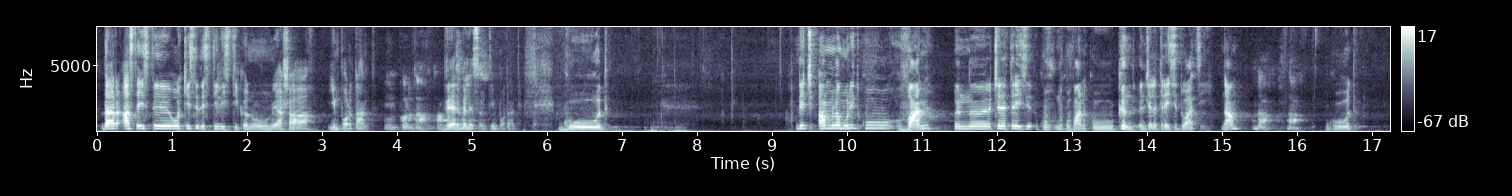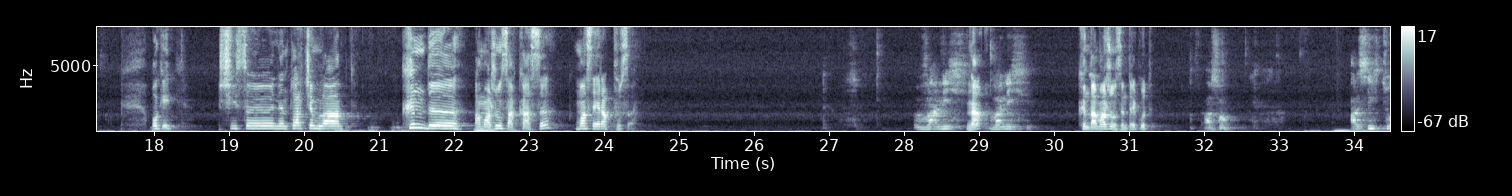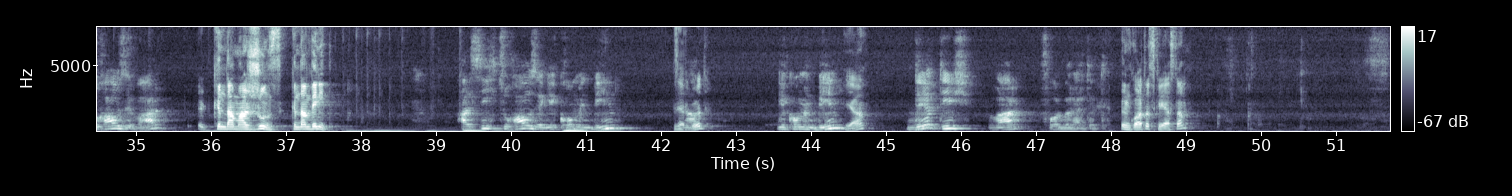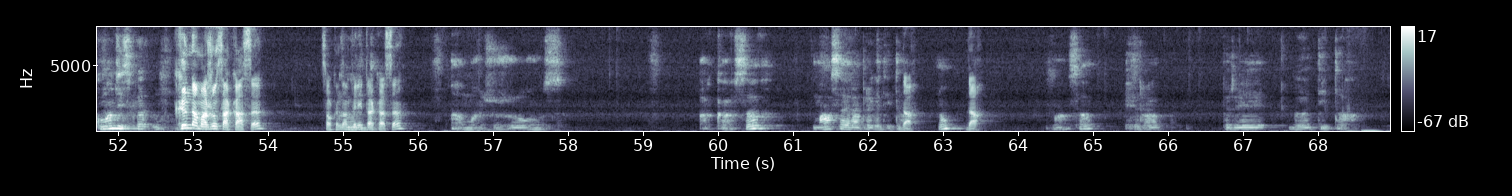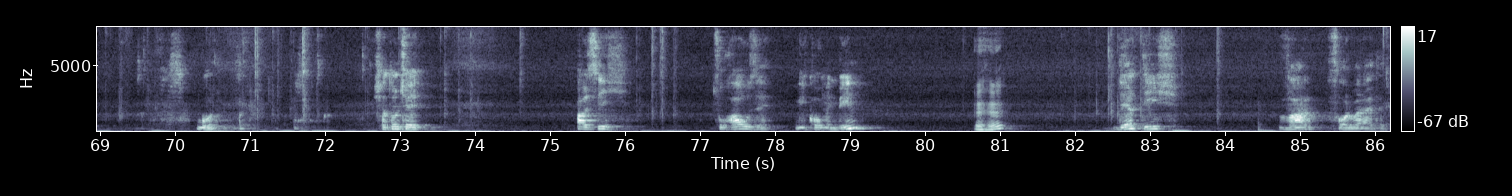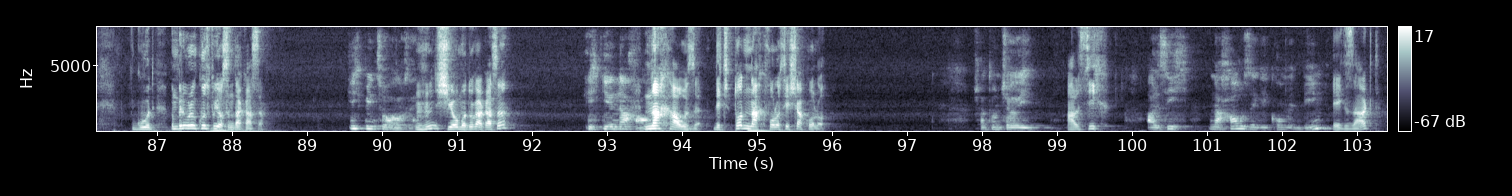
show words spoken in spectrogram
Dar asta este o chestie de stilistică, nu, nu e așa important. Important. Am Verbele înțeles. sunt importante. Good. Deci am lămurit cu van în uh, cele trei... si- Cu, nu cu van, cu când în cele trei situații. Da? Da, da. Good. Ok. Și să ne întoarcem la când uh, am ajuns acasă, masa era pusă. Wann ich, Na? wann ich, Când am ajuns în trecut. also, als ich zu Hause war, Când am ajuns, când am venit. als ich zu Hause gekommen bin, Sehr gut. gekommen bin, Ia. der Tisch war vorbereitet. Încă o dată scrie asta. Cum am zis, că Când am ajuns acasă, sau când am venit acasă, am ajuns acasă, masa era pregătită. da, Nu? da. Masa era pregătită. Bun. Și atunci, als ich zu Hause gekommen bin, Mhm. der Tisch war vorbereitet. Good. În primul rând, cum spui eu sunt acasă? Ich bin zu Hause. Mhm. Și eu mă duc acasă? Ich gehe nach Hause. Nach Hause. Deci tot nach folosești și acolo. Și atunci, îi- Als ich. als ich nach Hause gekommen bin, Exact.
